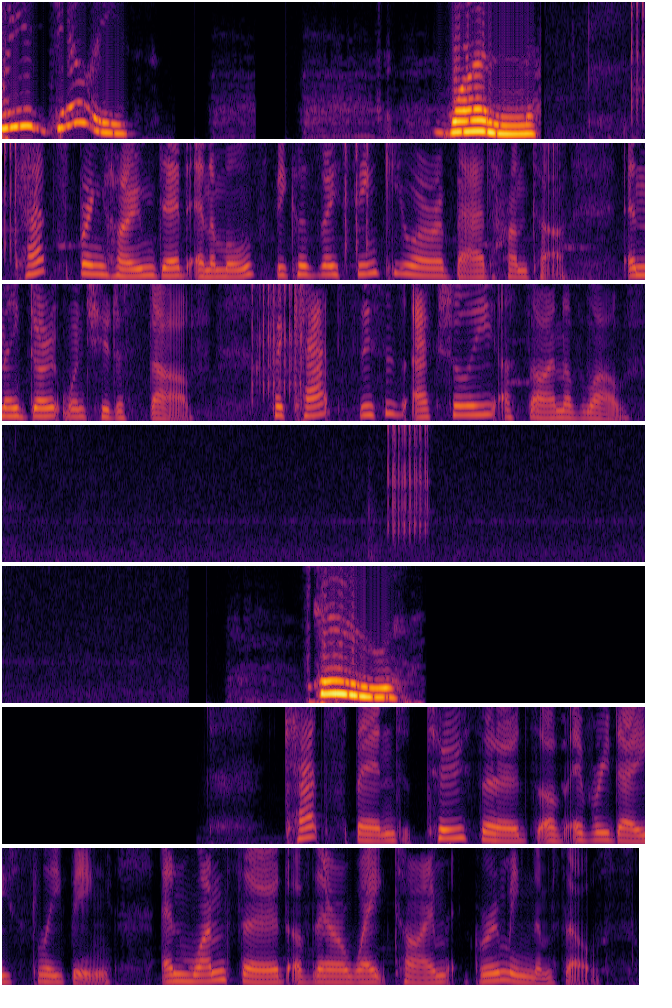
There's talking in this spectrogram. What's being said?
weird jellies. 1. Cats bring home dead animals because they think you are a bad hunter and they don't want you to starve. For cats, this is actually a sign of love. Two. Cats spend two thirds of every day sleeping and one third of their awake time grooming themselves.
